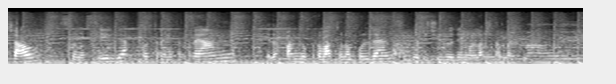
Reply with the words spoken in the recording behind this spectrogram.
Ciao, sono Silvia, ho 33 anni e da quando ho provato la pole dance ho deciso di non lasciarla più.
